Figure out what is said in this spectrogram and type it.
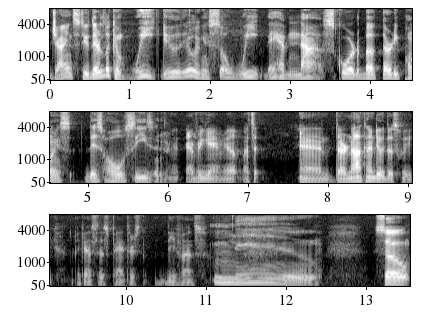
Giants, dude, they're looking weak, dude. They're looking so weak. They have not scored above thirty points this whole season. Every game. Yep. That's it. And they're not gonna do it this week. against this Panthers defense. No. So,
